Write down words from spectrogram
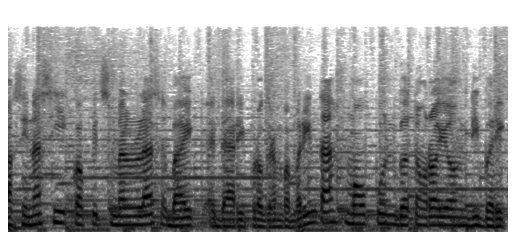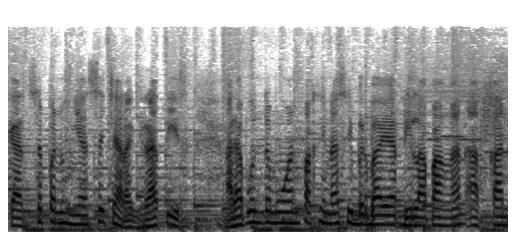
vaksinasi COVID-19 baik dari program pemerintah maupun gotong royong diberikan sepenuhnya secara gratis. Adapun temuan vaksinasi berbayar di lapangan akan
